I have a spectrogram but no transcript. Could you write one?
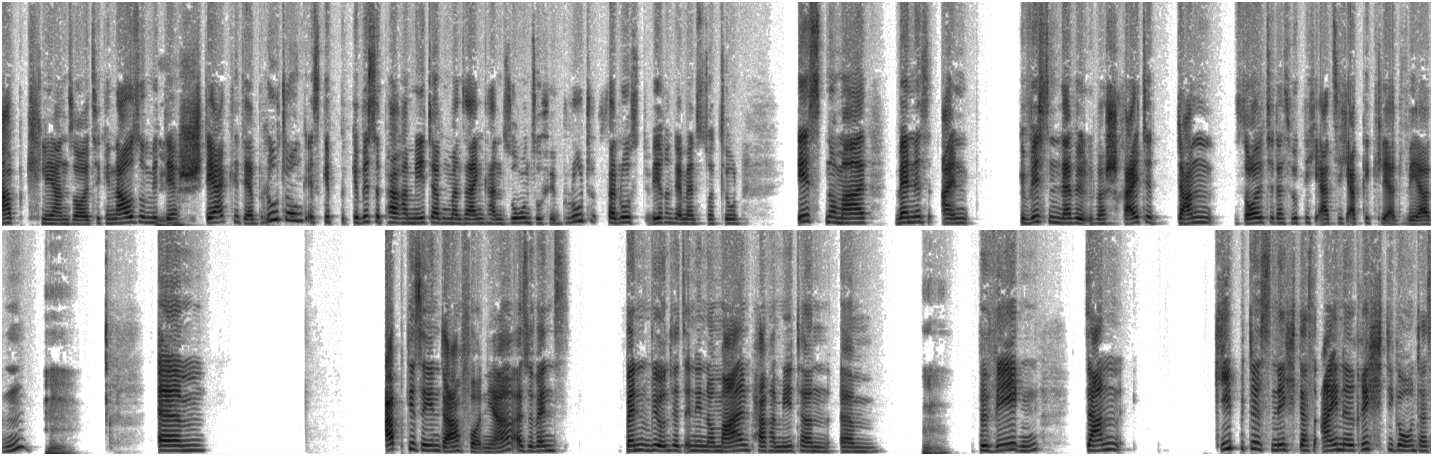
abklären sollte. Genauso mit Ja. der Stärke der Blutung. Es gibt gewisse Parameter, wo man sagen kann, so und so viel Blutverlust während der Menstruation ist normal. Wenn es einen gewissen Level überschreitet, dann sollte das wirklich ärztlich abgeklärt werden. Mhm. Ähm, abgesehen davon, ja, also wenn's, wenn wir uns jetzt in den normalen Parametern ähm, Mhm. bewegen, dann gibt es nicht das eine Richtige und das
